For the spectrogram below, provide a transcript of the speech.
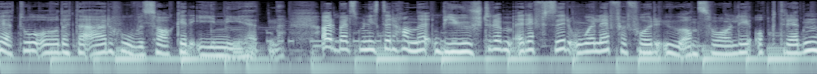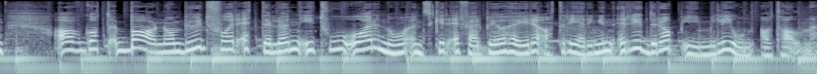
P2, og dette er hovedsaker i nyhetene. Arbeidsminister Hanne Bjurstrøm refser OLF for uansvarlig opptreden. Avgått barneombud får etterlønn i to år. Nå ønsker Frp og Høyre at regjeringen rydder opp i millionavtalene.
